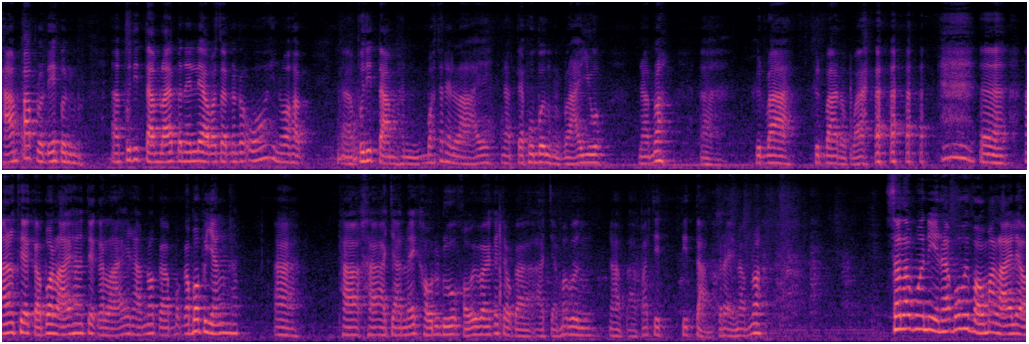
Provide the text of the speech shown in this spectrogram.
ถามปั๊บเลยเด้เพิ่นอ่าผู้ติดตามหลายปานใดแล้วว่าซั่นมันว่าโอ้ยเนาะครับอ่าผู้ติดตามหันบ่ทันได้หลายนะครับแต่ผู้เบิ่งหันหลายอยู่นะครับเนาะอ่าคิดว่าคิดว่าดอกว่า เออหาลางเทื่อก็บ่หลายหาลางเทื่อก็หลายนะครับเนาะก็บ่ก็บ่เป็นหยังครับ อ่าถ้าค่าอาจารย์ไหนเขาดูๆเขาไว้ๆเขาเจ้าก็อาจจะมาเบิ่งนะครับอาพาติดติดตามก็ได้นะครับเนาะสำหรับวันนี้นะครับบ่ให้บอกมาหลายแล้ว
